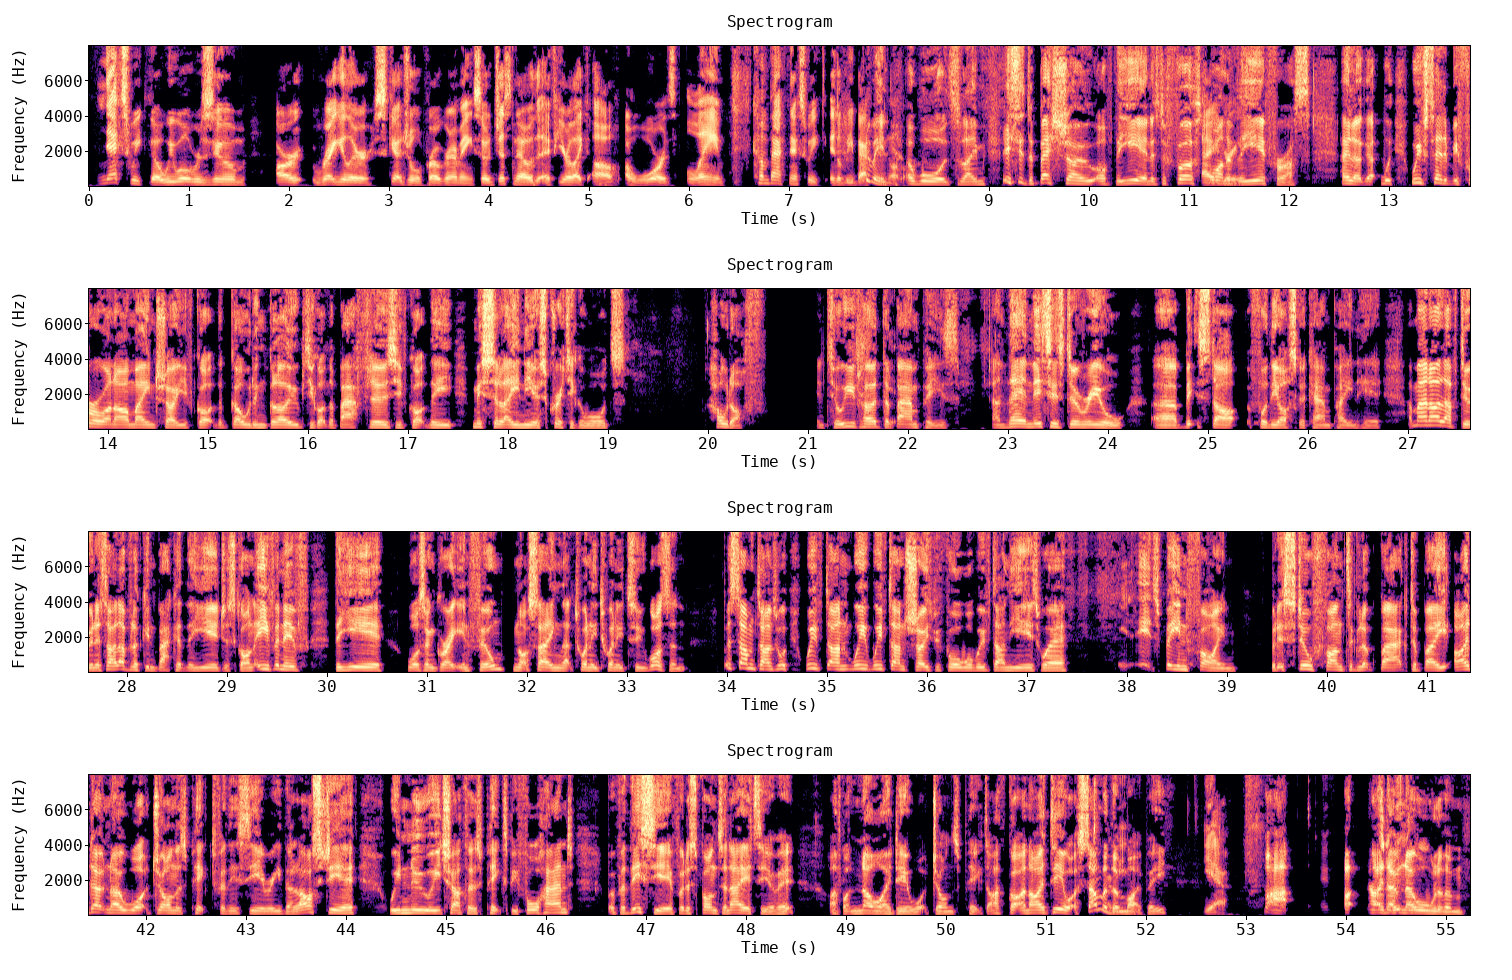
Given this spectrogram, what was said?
Next week, though, we will resume our regular schedule programming. So just know that if you're like, oh, awards, lame, come back next week. It'll be back I mean, to normal. awards lame. This is the best show of the year, and it's the first I one agree. of the year for us. Hey, look, uh, we, we've said it before on our main show. You've got the Golden Globes, you've got the BAFTAs, you've got the miscellaneous critic awards. Hold off until you've heard the Bampies, and then this is the real uh, bit start for the Oscar campaign here. And man, I love doing this. I love looking back at the year just gone, even if the year wasn't great in film. Not saying that 2022 wasn't, but sometimes we, we've done we we've done shows before where we've done years where it's been fine, but it's still fun to look back, debate. I don't know what John has picked for this year either. Last year, we knew each other's picks beforehand, but for this year, for the spontaneity of it, I've got no idea what John's picked. I've got an idea what some of them might be, yeah. but I, I don't know all of them.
